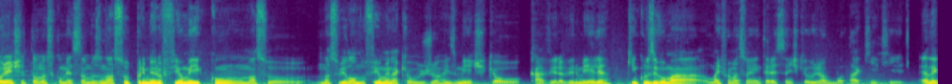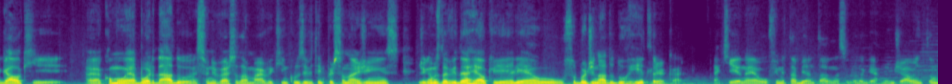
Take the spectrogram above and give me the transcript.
Bom, gente, então nós começamos o nosso primeiro filme com o nosso, nosso vilão do filme, né, que é o Johan Smith, que é o Caveira Vermelha, que inclusive uma, uma informação interessante que eu já vou botar aqui, que é legal que é, como é abordado esse universo da Marvel, que inclusive tem personagens, digamos, da vida real, que ele é o subordinado do Hitler, cara. Aqui, né, o filme tá ambientado na Segunda Guerra Mundial, então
